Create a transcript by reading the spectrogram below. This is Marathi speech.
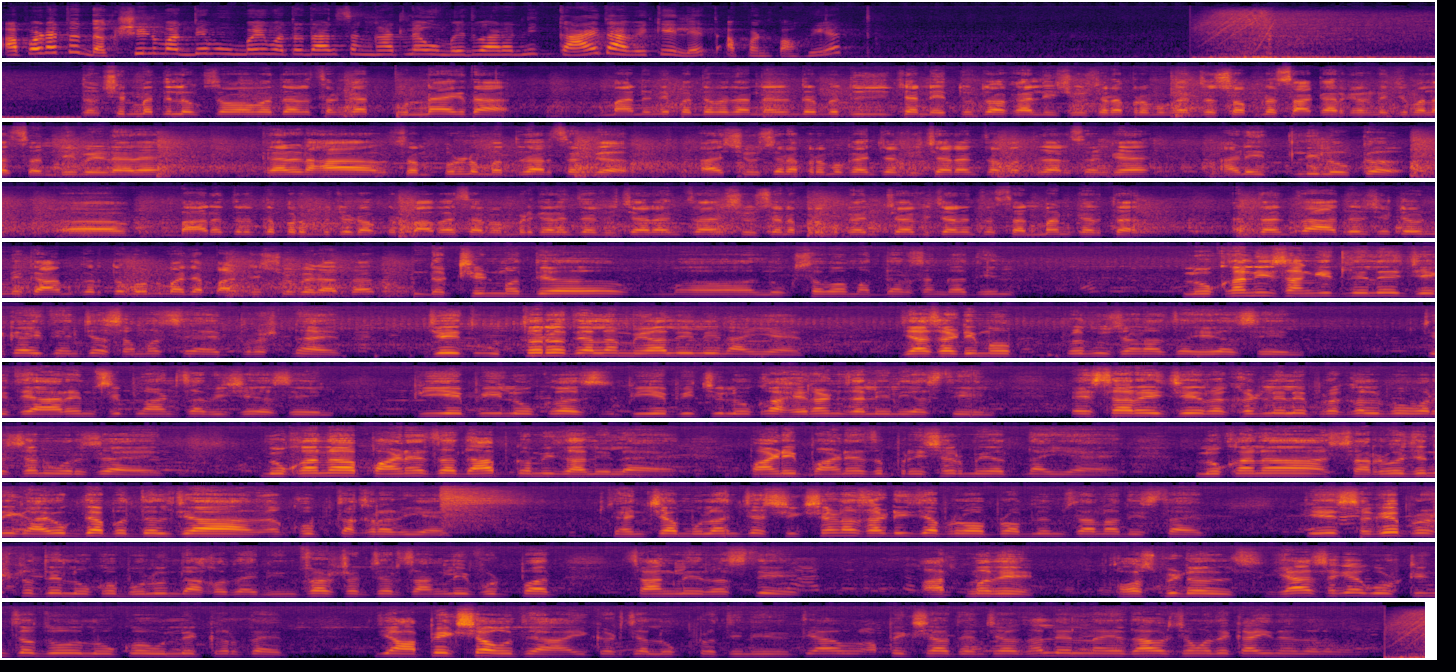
आपण आता दक्षिण मध्य मुंबई मतदारसंघातल्या उमेदवारांनी काय दावे केलेत? आपण पाहूयात. दक्षिण मध्य लोकसभा मतदारसंघात पुन्हा एकदा माननीय पंतप्रधान नरेंद्र मोदीजींच्या नेतृत्वाखाली शिवसेना प्रमुखांचं स्वप्न साकार करण्याची मला संधी मिळणार आहे. कारण हा संपूर्ण मतदारसंघ हा शिवसेना प्रमुखांच्या विचारांचा मतदारसंघ आहे. आणि इथली लोक भारतरत्न परमपूज्य डॉक्टर बाबासाहेब आंबेडकरांच्या विचारांचा शिवसेना प्रमुखांच्या विचारांचा सन्मान करतात. आणि त्यांचा आदर्श ठेवून मी काम करतो म्हणून माझ्या पाठीशी उभे राहतात. दक्षिण मध्य लोकसभा मतदारसंघातील लोकांनी सांगितलेले जे काही त्यांच्या समस्या आहेत प्रश्न आहेत जे उत्तरं त्याला मिळालेली नाही आहेत ज्यासाठी मग प्रदूषणाचं हे असेल तिथे आर एम सी प्लांटचा विषय असेल पी ए पी लोक पी ए पीची लोकं हैराण झालेली असतील एस आर आयचे रखडलेले प्रकल्प वर्षानुवर्ष आहेत लोकांना पाण्याचा दाब कमी झालेला आहे पाणी पाण्याचं प्रेशर मिळत नाही आहे लोकांना सार्वजनिक आयोगाबद्दलच्या खूप तक्रारी आहेत. त्यांच्या मुलांच्या शिक्षणासाठी ज्या प्रॉ प्रॉब्लेम्स त्यांना दिसत आहेत ते सगळे प्रश्न ते लोक बोलून दाखवत आहेत. इन्फ्रास्ट्रक्चर चांगली फुटपाथ चांगले रस्ते आतमध्ये हॉस्पिटल्स ह्या सगळ्या गोष्टींचा जो लोक उल्लेख करत आहेत ज्या अपेक्षा होत्या इकडच्या लोकप्रतिनिधी त्या अपेक्षा त्यांच्या झालेल्या नाही दहा वर्षामध्ये काही नाही झालं म्हणून.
